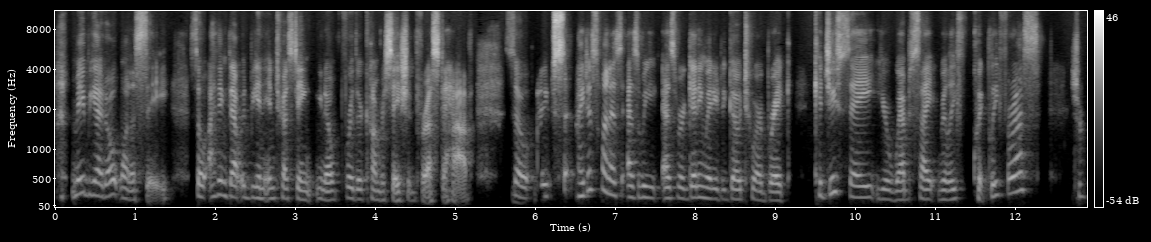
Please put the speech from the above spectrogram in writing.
maybe I don't want to see. So I think that would be an interesting, you know, further conversation for us to have. So I just, I just want us as we as we're getting ready to go to our break, could you say your website really quickly for us? Sure.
